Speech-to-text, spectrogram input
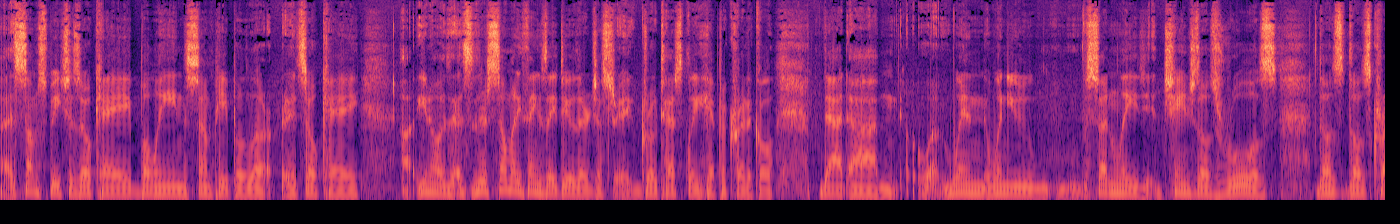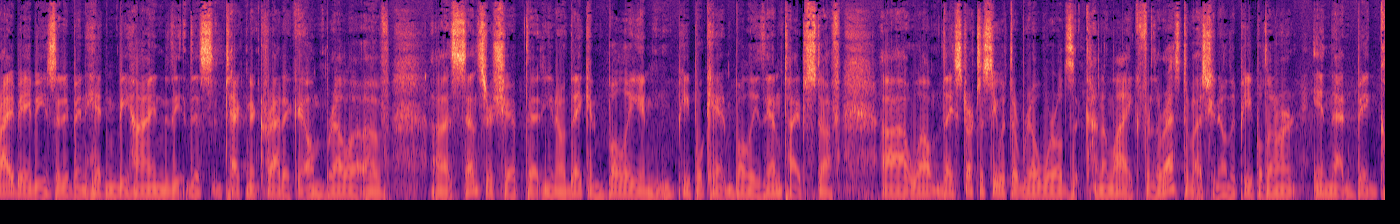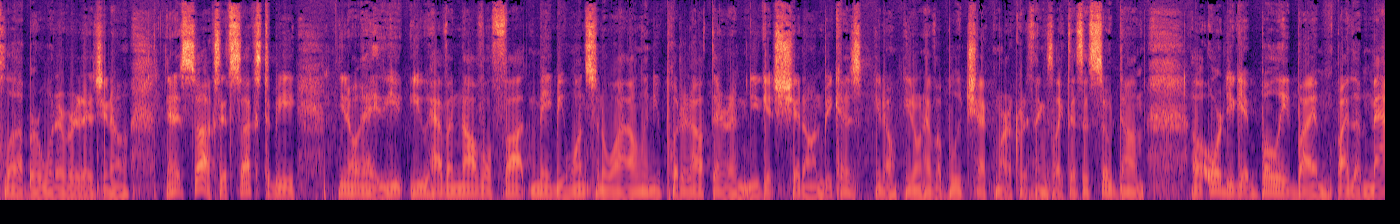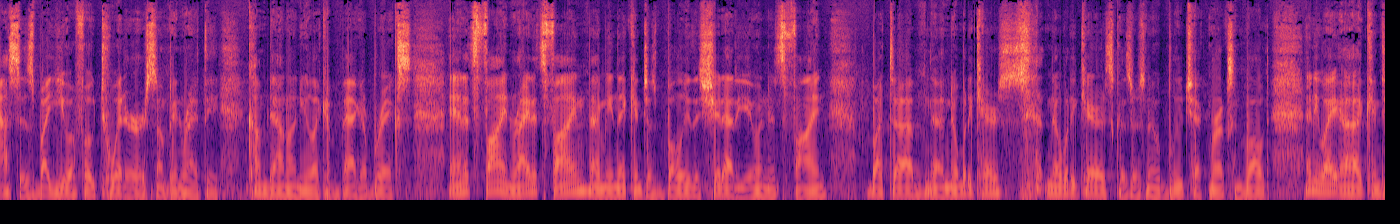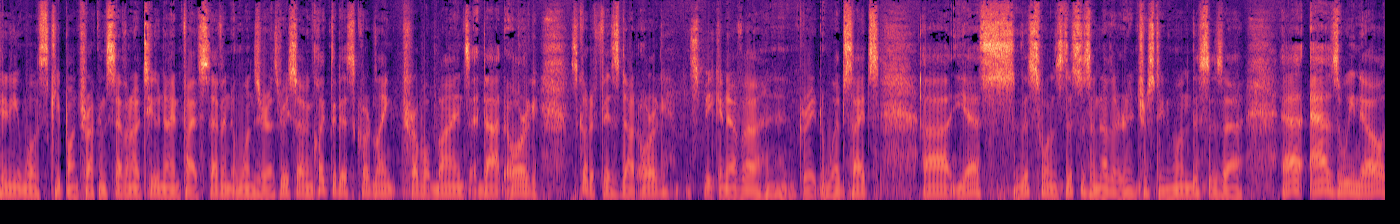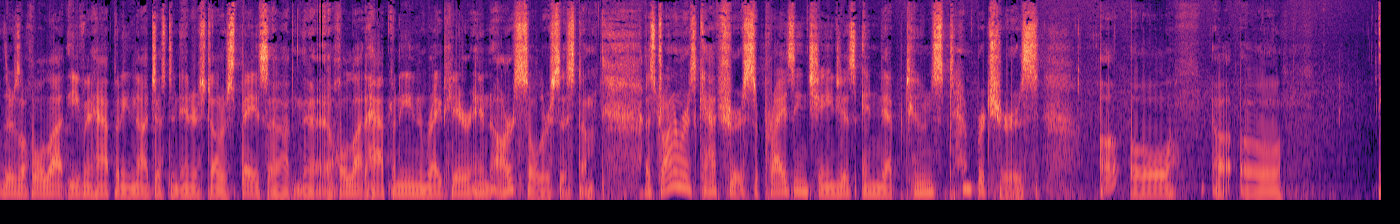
uh, some speech is okay. Bullying some people, are, it's okay. Uh, you know, there's, so many things they do that are just grotesquely hypocritical. That um, when when you suddenly change those rules, those those crybabies that have been hidden behind the, this technocratic umbrella of uh, censorship, that you know they can bully and people can't bully them type stuff. Uh, well, they start to see what the real world's kind of like for the rest of us. You know, the people that aren't in that big club or whatever it is. You know, and it sucks sucks. It sucks to be, you know, hey, you, you have a novel thought maybe once in a while and you put it out there and you get shit on because, you know, you don't have a blue check mark or things like this. It's so dumb. Uh, or do you get bullied by by the masses, by UFO Twitter or something, right? They come down on you like a bag of bricks. And it's fine, right? It's fine. I mean, they can just bully the shit out of you and it's fine. But uh, uh nobody cares. nobody cares because there's no blue check marks involved. Anyway, uh, continue. We'll keep on trucking 702 957 1037. Click the Discord link, troubled minds.org. Let's go to phys.org. Speaking of uh, great websites, uh, yes, this one's this is another interesting one. This is uh, as we know, there's a whole lot even happening, not just in interstellar space, uh, a whole lot happening right here in our solar system. Astronomers capture surprising changes in Neptune's temperatures. Uh oh. Uh oh.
